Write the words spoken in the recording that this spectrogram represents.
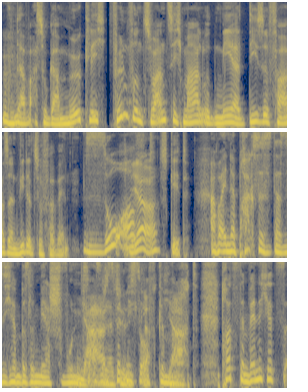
und da war es sogar möglich, 25 Mal und mehr diese Fasern wiederzuverwenden. So oft. Ja, es geht. Aber in der Praxis ist da sicher ein bisschen mehr Schwund. Ja, also das wird nicht so oft gemacht. Trotzdem, wenn ich jetzt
